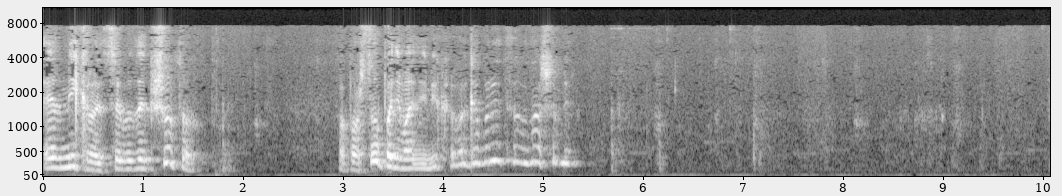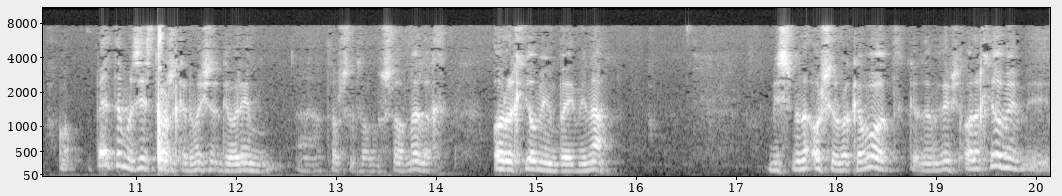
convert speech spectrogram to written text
Эн микро цемудай пшуту, по простому пониманию микро говорит в нашем мире. Поэтому здесь тоже, когда мы сейчас говорим о том, что сказал Шломелах, Орах Йомим Баймина, Бисмина Ошер Ваковод, когда мы говорим Орах Йомим,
